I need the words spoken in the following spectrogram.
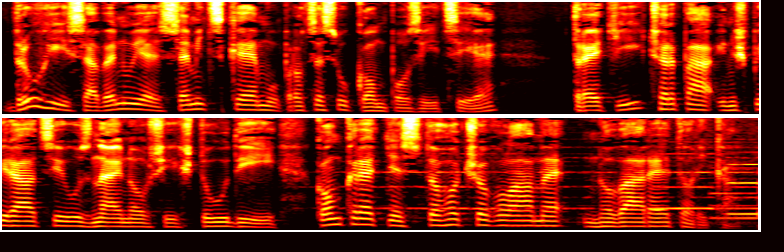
Druhý sa venuje semickému procesu kompozície, Tretí čerpá inšpiráciu z najnovších štúdií, konkrétne z toho, čo voláme nová rétorika.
